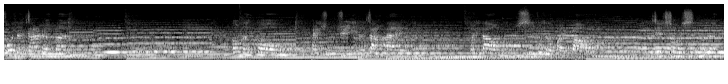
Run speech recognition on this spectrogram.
所有的家人们都能够排除距离的障碍回到师傅的怀抱接受师傅的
